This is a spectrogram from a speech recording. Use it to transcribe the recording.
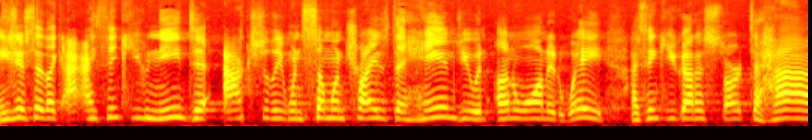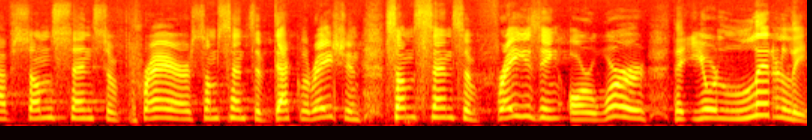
He just said, like, I, I think you need to actually, when someone tries to hand you an unwanted weight, I think you got to start to have some sense of prayer, some sense of declaration, some sense of phrasing or word that you're literally,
